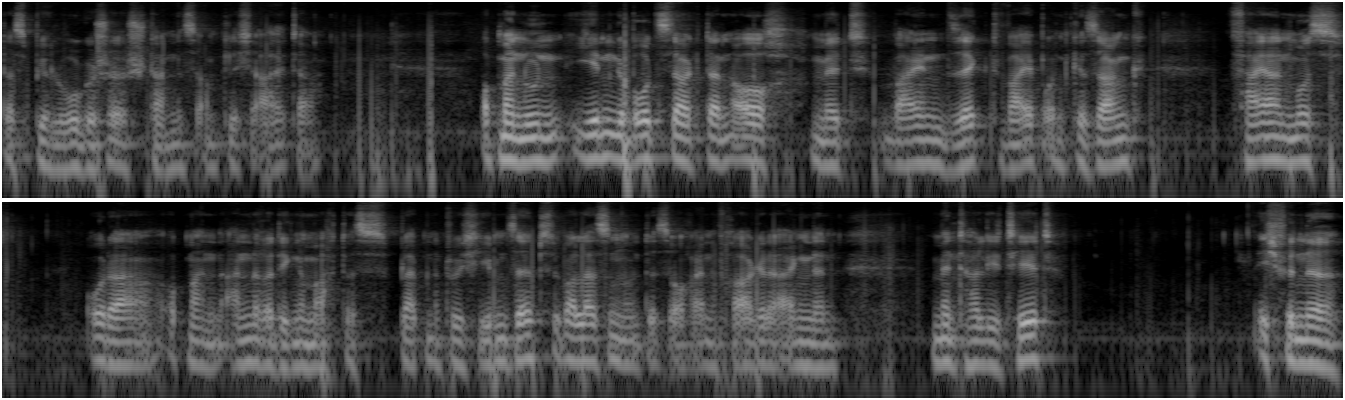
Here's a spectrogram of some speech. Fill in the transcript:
das biologische standesamtliche Alter. Ob man nun jeden Geburtstag dann auch mit Wein, Sekt, Weib und Gesang feiern muss oder ob man andere Dinge macht, das bleibt natürlich jedem selbst überlassen und ist auch eine Frage der eigenen Mentalität. Ich finde,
